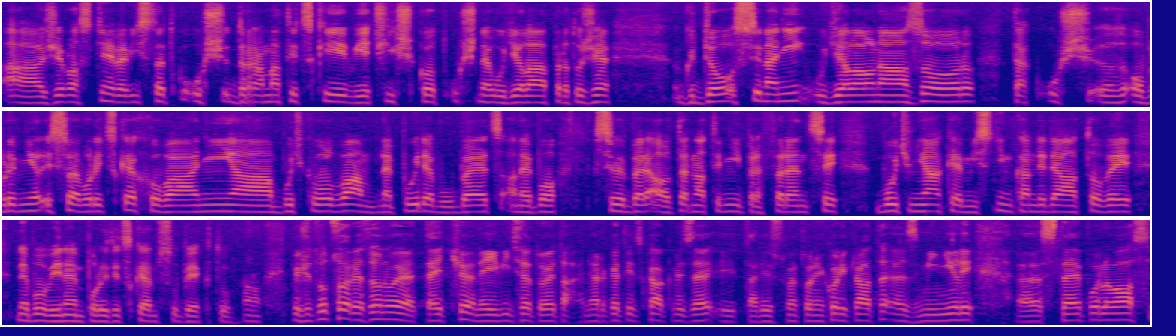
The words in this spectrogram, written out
a že vlastně ve výsledku už dramaticky větších škod už neudělá, protože kdo si na ní udělal názor, tak už eh, ovlivnil i své voličské chování a buď k volbám nepůjde vůbec, anebo si vybere alternativní preferenci buď v nějakém místním kandidátovi nebo v jiném politickém subjektu. Ano, takže to, co rezonuje teď nejvíce, to je ta energetická krize. I tady jsme to několikrát eh, zmínili. Eh, z té podle vás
